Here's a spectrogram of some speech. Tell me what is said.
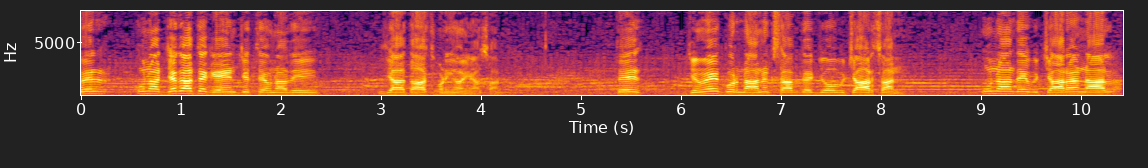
ਫਿਰ ਉਹਨਾਂ ਜਗ੍ਹਾ ਤੇ ਗਏ ਜਿੱਥੇ ਉਹਨਾਂ ਦੀ ਯਾਦਾਸ਼ਤ ਬਣੀਆਂ ਹੋਈਆਂ ਸਨ। ਤੇ ਜਿਵੇਂ ਗੁਰੂ ਨਾਨਕ ਸਾਹਿਬ ਦੇ ਜੋ ਵਿਚਾਰ ਸਨ, ਉਹਨਾਂ ਦੇ ਵਿਚਾਰਾਂ ਨਾਲ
